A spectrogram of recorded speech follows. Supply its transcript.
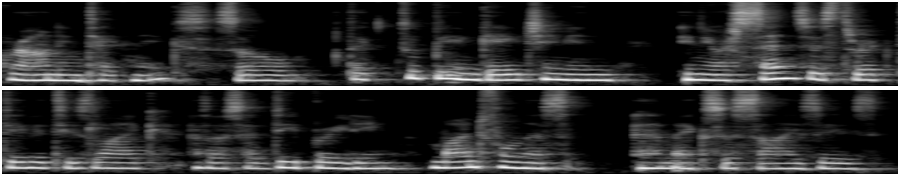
Grounding techniques. So that could be engaging in in your senses through activities like, as I said, deep breathing, mindfulness um, exercises,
